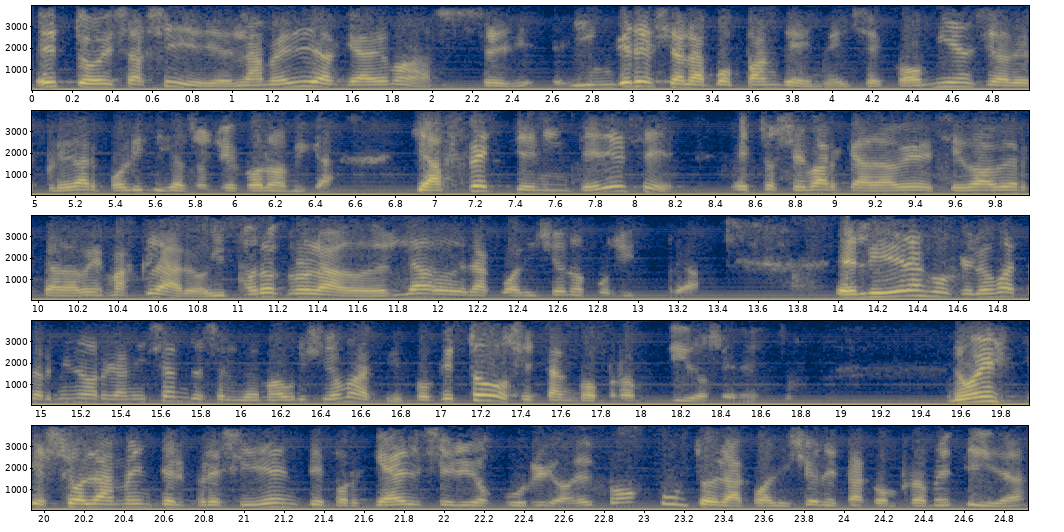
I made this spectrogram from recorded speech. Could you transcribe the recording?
Esto es así, en la medida que además se ingrese a la pospandemia y se comience a desplegar políticas socioeconómicas que afecten intereses, esto se va, cada se va a ver cada vez más claro. Y por otro lado, del lado de la coalición opositora, el liderazgo que los va a terminar organizando es el de Mauricio Macri, porque todos están comprometidos en esto. No es que solamente el presidente, porque a él se le ocurrió, el conjunto de la coalición está comprometida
